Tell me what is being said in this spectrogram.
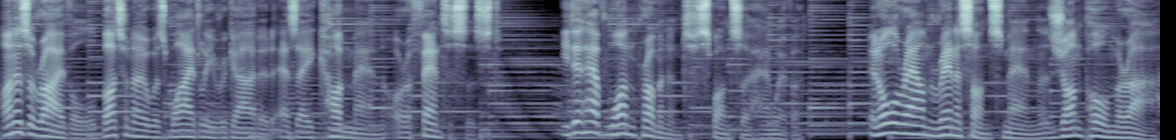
On his arrival, Bottineau was widely regarded as a conman or a fantasist. He did have one prominent sponsor, however an all round Renaissance man, Jean Paul Marat.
